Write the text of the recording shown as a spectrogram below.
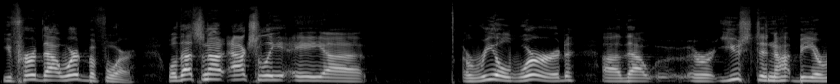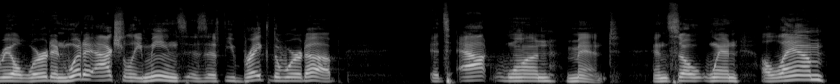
You've heard that word before. Well, that's not actually a, uh, a real word uh, that or used to not be a real word. And what it actually means is if you break the word up, it's at one meant. And so when a lamb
